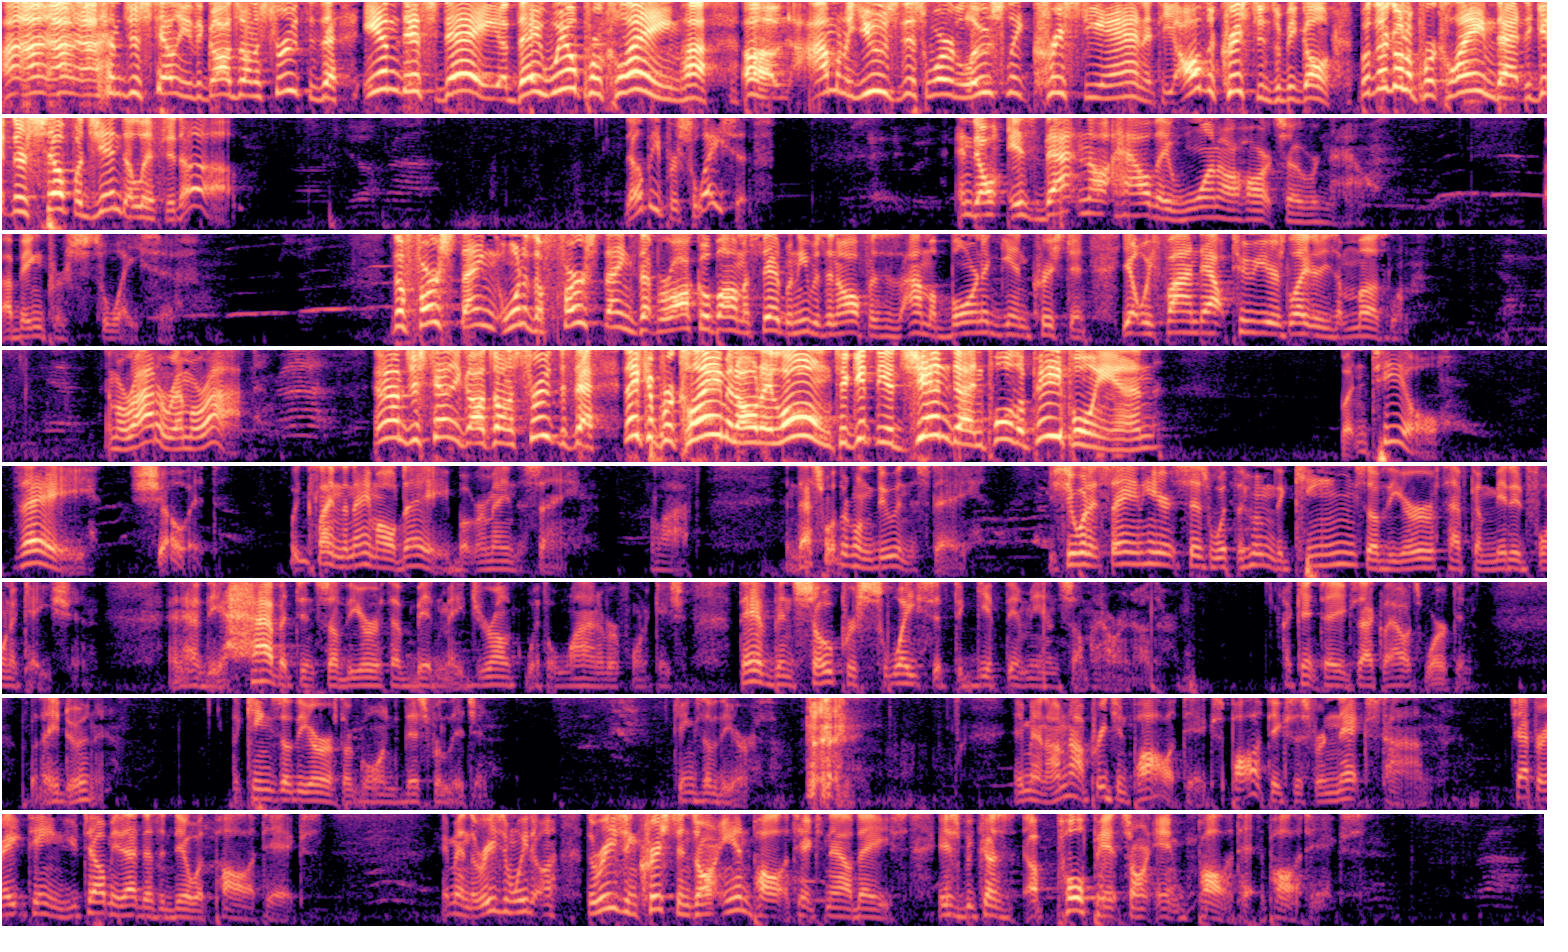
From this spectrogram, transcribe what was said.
I, am just telling you the God's honest truth is that in this day they will proclaim, uh, uh, I'm going to use this word loosely, Christianity. All the Christians will be gone, but they're going to proclaim that to get their self agenda lifted up. They'll be persuasive. And don't, is that not how they won our hearts over now? By being persuasive. The first thing, one of the first things that Barack Obama said when he was in office is, I'm a born again Christian. Yet we find out two years later he's a Muslim. Am I right or am I right? And I'm just telling you, God's honest truth is that they can proclaim it all day long to get the agenda and pull the people in, but until they show it. We can claim the name all day, but remain the same in life. And that's what they're going to do in this day. You see what it's saying here? It says, With whom the kings of the earth have committed fornication, and have the inhabitants of the earth have been made drunk with the wine of her fornication. They have been so persuasive to get them in somehow or another. I can't tell you exactly how it's working, but they're doing it. The kings of the earth are going to this religion. Kings of the earth. Amen. I'm not preaching politics. Politics is for next time. Chapter 18, you tell me that doesn't deal with politics. Amen. The reason we don't, the reason Christians aren't in politics nowadays is because uh, pulpits aren't in politi- politics.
